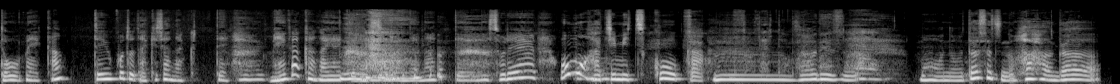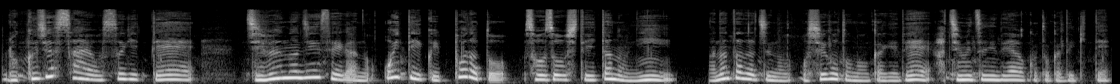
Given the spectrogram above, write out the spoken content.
透明感っていうことだけじゃなくって、はい目が輝いてらっしゃるんだなってねそれをも蜂蜜効果、うん、そうです。はい。もうあの私たちの母が60歳を過ぎて自分の人生があの老いていく一方だと想像していたのにあなたたちのお仕事のおかげで蜂蜜に出会うことができて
